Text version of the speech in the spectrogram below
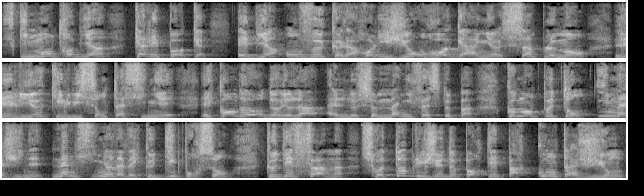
Ce qui montre bien qu'à l'époque, eh bien, on veut que la religion regagne simplement les lieux qui lui sont assignés et qu'en dehors de là, elle ne se manifeste pas. Comment peut-on imaginer, même s'il n'y en avait que 10%, que des femmes soient obligées de porter par contagion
